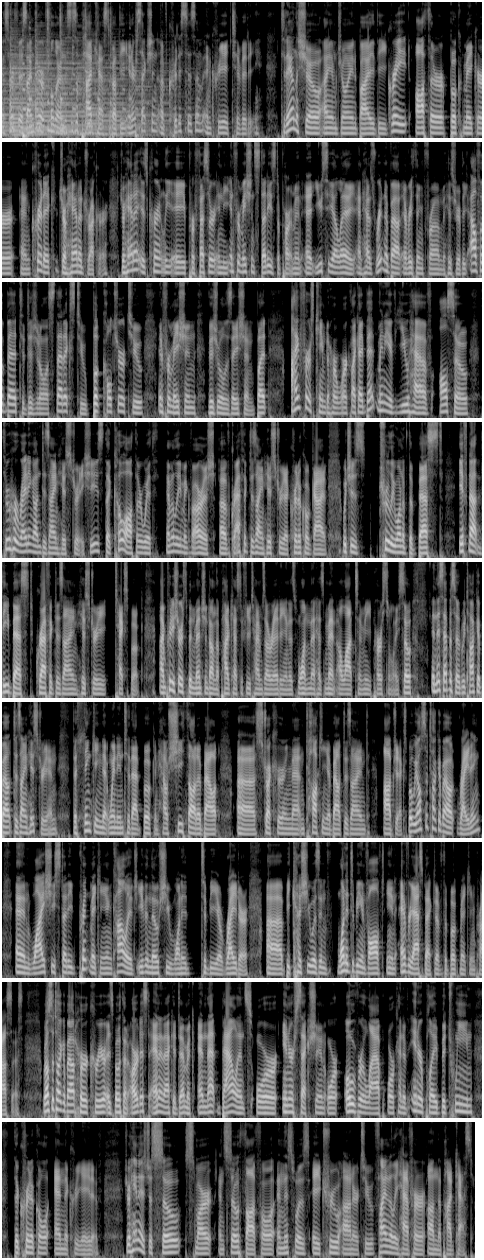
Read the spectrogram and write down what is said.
Scratching the Surface. I'm Jarrett Fuller, and this is a podcast about the intersection of criticism and creativity. Today on the show, I am joined by the great author, bookmaker, and critic, Johanna Drucker. Johanna is currently a professor in the Information Studies Department at UCLA and has written about everything from the history of the alphabet to digital aesthetics to book culture to information visualization. But I first came to her work, like I bet many of you have also, through her writing on design history. She's the co author with Emily McVarish of Graphic Design History, a critical guide, which is truly one of the best if not the best graphic design history textbook. I'm pretty sure it's been mentioned on the podcast a few times already and is one that has meant a lot to me personally. So, in this episode, we talk about design history and the thinking that went into that book and how she thought about uh, structuring that and talking about designed objects. But we also talk about writing and why she studied printmaking in college, even though she wanted to be a writer uh, because she was in, wanted to be involved in every aspect of the bookmaking process. We also talk about her career as both an artist and an academic, and that balance or intersection or overlap or kind of interplay between the critical and the creative. Johanna is just so smart and so thoughtful, and this was a true honor to finally have her on the podcast.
